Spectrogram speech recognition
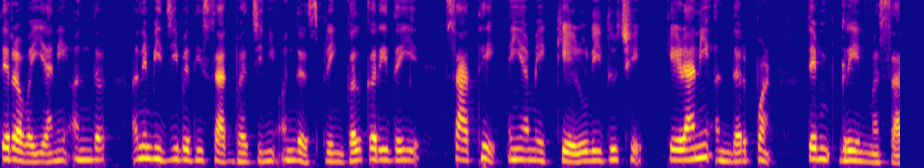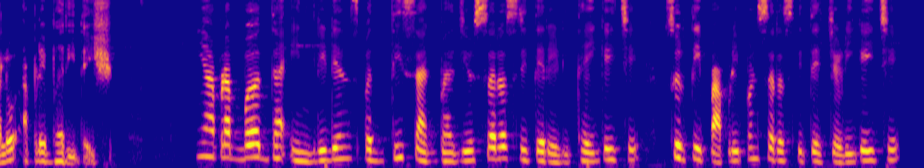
તે રવૈયાની અંદર અને બીજી બધી શાકભાજીની અંદર સ્પ્રિંકલ કરી દઈએ. સાથે અહીંયા મેં કેળું લીધું છે. કેળાની અંદર પણ તે ગ્રીન મસાલો આપણે ભરી દઈશું. અહીંયા આપણા બધા ઇન્ગ્રીડિયન્ટ્સ બધી શાકભાજીઓ સરસ રીતે રેડી થઈ ગઈ છે. સુરતી પાપડી પણ સરસ રીતે ચડી ગઈ છે.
